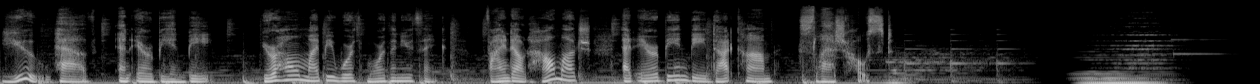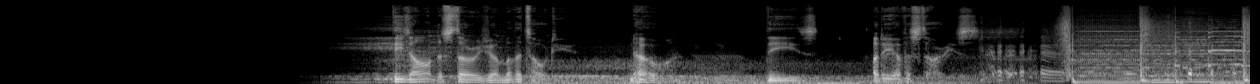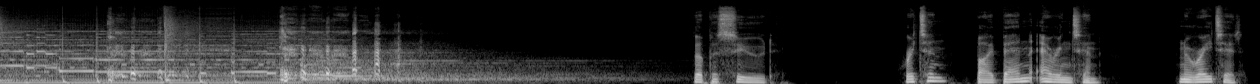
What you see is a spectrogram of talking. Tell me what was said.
you have an Airbnb. Your home might be worth more than you think. Find out how much at airbnb.com/slash host. These aren't the stories your mother told you. No, these are the other stories. The Pursued. Written by Ben Errington. Narrated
